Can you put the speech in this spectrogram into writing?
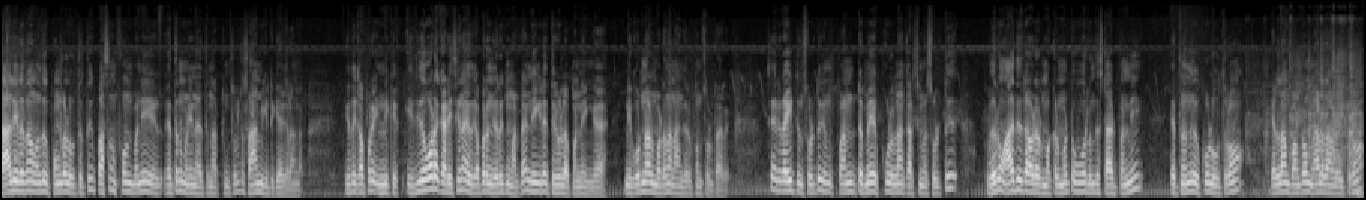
காலையில் தான் வந்து பொங்கல் ஊற்றுறதுக்கு பசங்க ஃபோன் பண்ணி எத்தனை மணி நேரத்து நட்டுன்னு சொல்லிட்டு சாமிக்கிட்ட கேட்குறாங்க இதுக்கப்புறம் இன்றைக்கி இதோட கடைசி நான் இதுக்கப்புறம் இங்கே இருக்க மாட்டேன். நீங்களே திருவிழா பண்ணீங்க. இன்றைக்கி ஒரு நாள் மட்டும் தான் நாங்கள் இருப்போம்னு சொல்கிறாரு சரி ரைட்டுன்னு சொல்லிட்டு பண்ணிட்டுமே கூழெல்லாம் கரைச்சுமே சொல்லிட்டு வெறும் ஆதி திராவிடர் மக்கள் மட்டும் ஊர்லேருந்து ஸ்டார்ட் பண்ணி எத்தனை வந்து கூழ் ஊற்றுறோம் எல்லாம் பண்ணுறோம் மேலே தான் வைக்கிறோம்.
